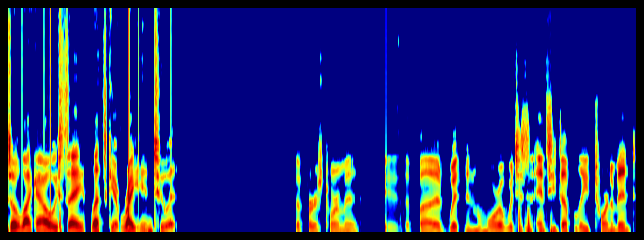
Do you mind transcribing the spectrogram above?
So, like I always say, let's get right into it. The first tournament is the Bud Whitman Memorial, which is an NCAA tournament.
